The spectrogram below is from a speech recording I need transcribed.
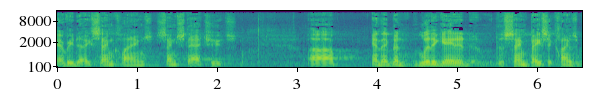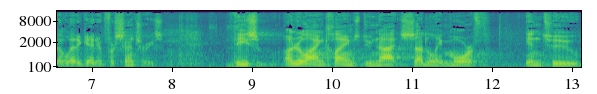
every day, same claims, same statutes, uh, and they've been litigated the same basic claims have been litigated for centuries. These underlying claims do not suddenly morph into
